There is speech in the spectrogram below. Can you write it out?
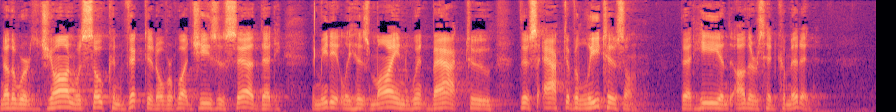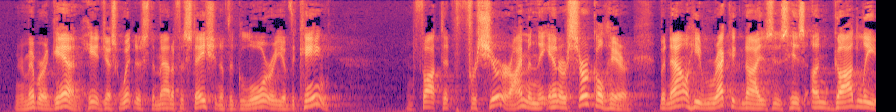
In other words, John was so convicted over what Jesus said that immediately his mind went back to this act of elitism that he and others had committed. And remember, again, he had just witnessed the manifestation of the glory of the king and thought that for sure I'm in the inner circle here. But now he recognizes his ungodly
